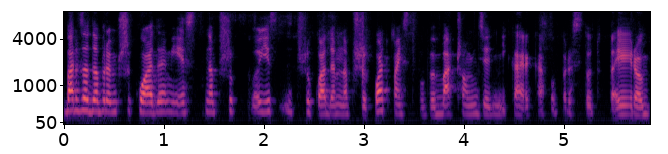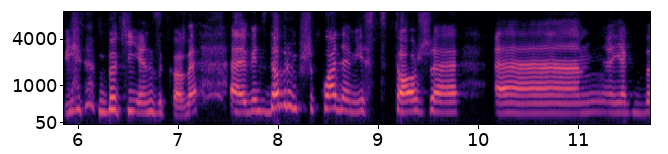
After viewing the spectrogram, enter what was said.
Bardzo dobrym przykładem jest, na przykład, jest przykładem na przykład, Państwo wybaczą, dziennikarka po prostu tutaj robi byki językowe, e, więc dobrym przykładem jest to, że jakby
